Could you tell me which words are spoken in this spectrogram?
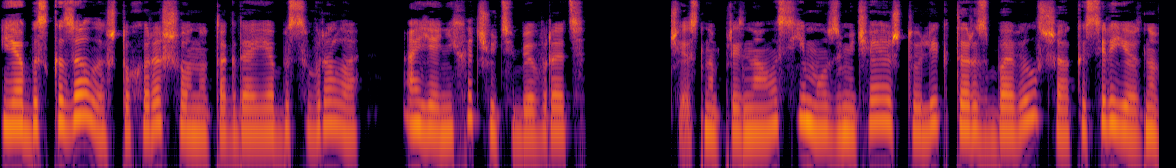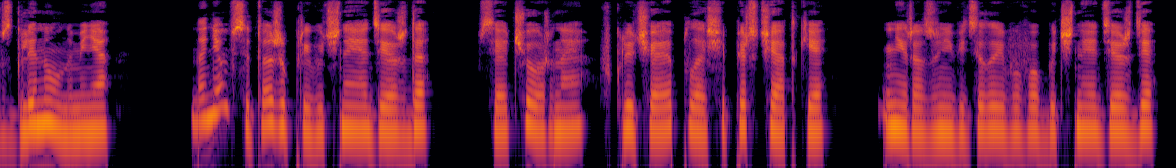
Я бы сказала, что хорошо, но тогда я бы соврала. А я не хочу тебе врать. Честно призналась ему, замечая, что Ликтор сбавил шаг и серьезно взглянул на меня. На нем все та же привычная одежда. Вся черная, включая плащ и перчатки. Ни разу не видела его в обычной одежде.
